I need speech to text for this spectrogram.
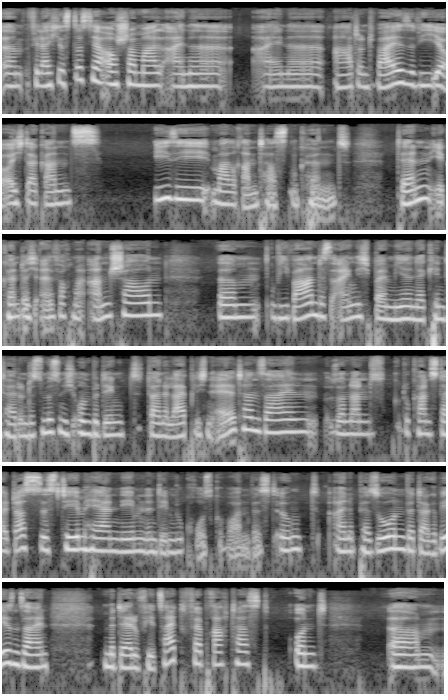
ähm, vielleicht ist das ja auch schon mal eine, eine Art und Weise, wie ihr euch da ganz easy mal rantasten könnt. Denn ihr könnt euch einfach mal anschauen, ähm, wie waren das eigentlich bei mir in der Kindheit? Und das müssen nicht unbedingt deine leiblichen Eltern sein, sondern du kannst halt das System hernehmen, in dem du groß geworden bist. Irgendeine Person wird da gewesen sein, mit der du viel Zeit verbracht hast. Und ähm,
